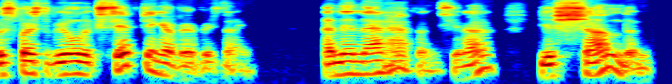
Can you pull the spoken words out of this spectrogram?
we're supposed to be all accepting of everything and then that happens you know you're shunned and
